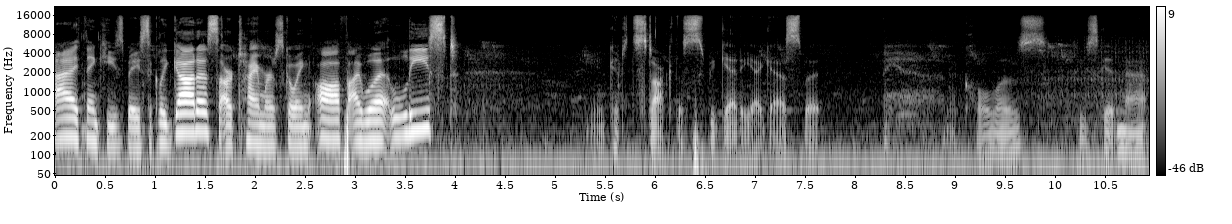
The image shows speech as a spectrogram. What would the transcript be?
I think he's basically got us. Our timer's going off. I will at least you could stock the spaghetti, I guess, but the colas. He's getting that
